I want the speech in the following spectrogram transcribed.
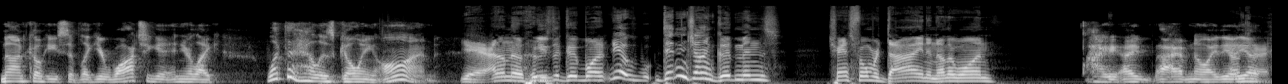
non cohesive. Like you're watching it and you're like, what the hell is going on? Yeah, I don't know who's the good one. Yeah, know, didn't John Goodman's Transformer die in another one? I I, I have no idea. Okay. Yeah.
